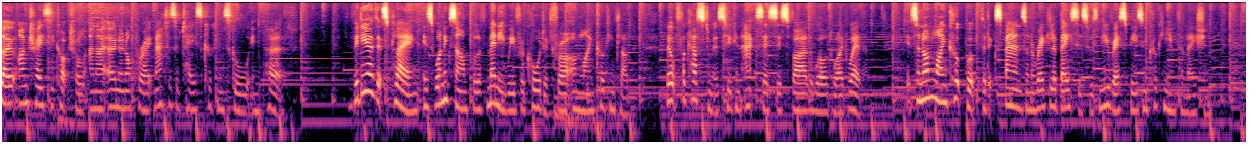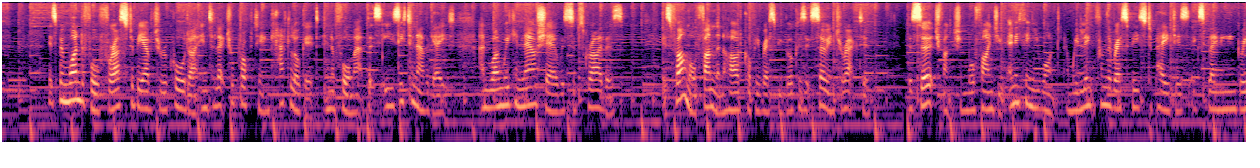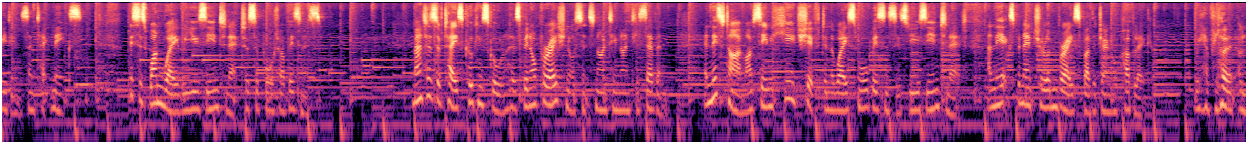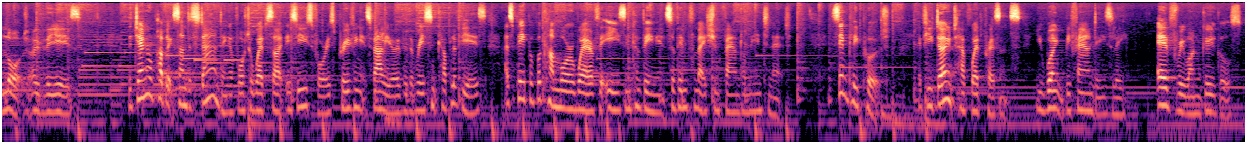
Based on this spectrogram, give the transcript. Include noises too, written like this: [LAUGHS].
Hello, I'm Tracy Cottrell and I own and operate Matters of Taste Cooking School in Perth. The video that's playing is one example of many we've recorded for our online cooking club, built for customers who can access this via the World Wide Web. It's an online cookbook that expands on a regular basis with new recipes and cooking information. It's been wonderful for us to be able to record our intellectual property and catalogue it in a format that's easy to navigate and one we can now share with subscribers. It's far more fun than a hard copy recipe book as it's so interactive. The search function will find you anything you want and we link from the recipes to pages explaining ingredients and techniques. This is one way we use the internet to support our business. Matters of Taste Cooking School has been operational since 1997. and this time I've seen a huge shift in the way small businesses use the internet and the exponential embrace by the general public. We have learnt a lot over the years. The general public's understanding of what a website is used for is proving its value over the recent couple of years as people become more aware of the ease and convenience of information found on the internet. Simply put, if you don't have web presence, you won't be found easily. Everyone Googles.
